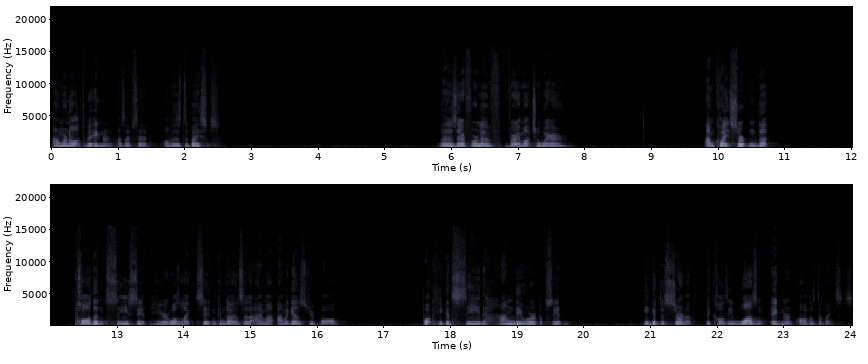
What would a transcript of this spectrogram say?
And we're not to be ignorant, as I've said, of his devices. Let us therefore live very much aware I'm quite certain that Paul didn't see Satan here. It wasn't like Satan came down and said, I'm, I'm against you, Paul. But he could see the handiwork of Satan. He could discern it because he wasn't ignorant of his devices.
